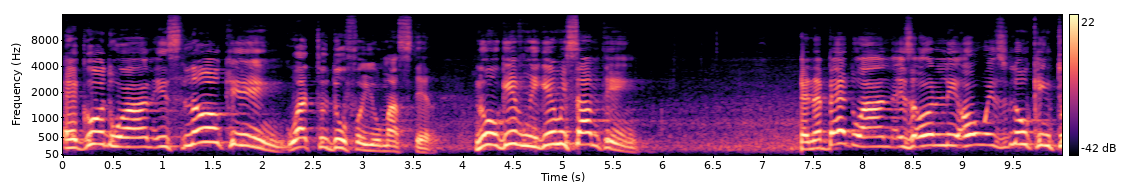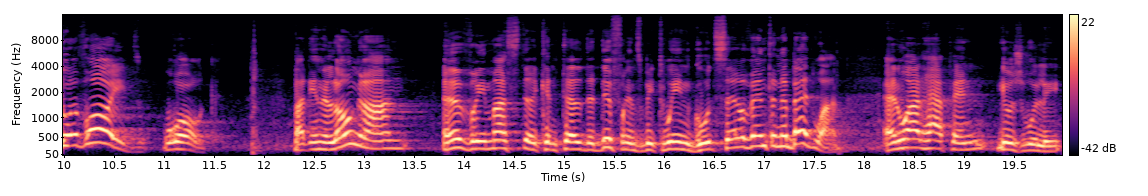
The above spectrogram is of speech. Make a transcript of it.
A good one is looking what to do for you, master. No, give me, give me something. And a bad one is only always looking to avoid work. But in the long run, every master can tell the difference between good servant and a bad one. And what happened usually?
